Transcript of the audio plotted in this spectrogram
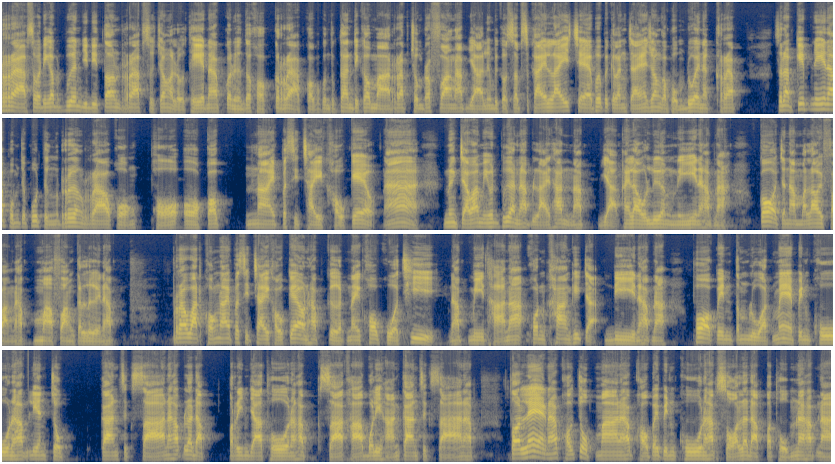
กราบสวัสดีครับเพื่อนๆยินดีต้อนรับสู่ช่องฮัลโหลเทสนะครับก่อนอื่นต้องขอกราบขอบพระคุณทุกท่านที่เข้ามารับชมรับฟังนะครับ อย่าลืมไปกด subscribe ไลค์แชร์เพื่อเป็นกำลังใจให้ช่องกับผมด้วยนะครับสำหรับคลิปนี้นะผมจะพูดถึงเรื่องราวของผออกอบนายประสิทธิ์ชัยเขาแก้วนะเนื่องจากว่ามีเพื่อนๆนะครับหลายท่านนะครับ อยากให้เล่าเรื่องนี้นะครับนะก็จะนำมาเล่าให้ฟังนะครับ มาฟังกันเลยนะครับ ประวัติของนายประสิทธิ์ชัยเขาแก้วนะครับ เกิดในครอบครัวที่นะครับมีฐานะค่อนข้างที่จะดีนะครับนะพ่อเป็นตำรวจแม่เป็นครูนะครับ เรียนจบการศึกษานะครับ ระดับปริญญาโทนะครับ สาขาบริหารการศึกษานะครับ ตอนแรกนะครับเขาจบมานะครับ เขาไปเป็นครูนะครับ สอนระดับประถมนะครับนะ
